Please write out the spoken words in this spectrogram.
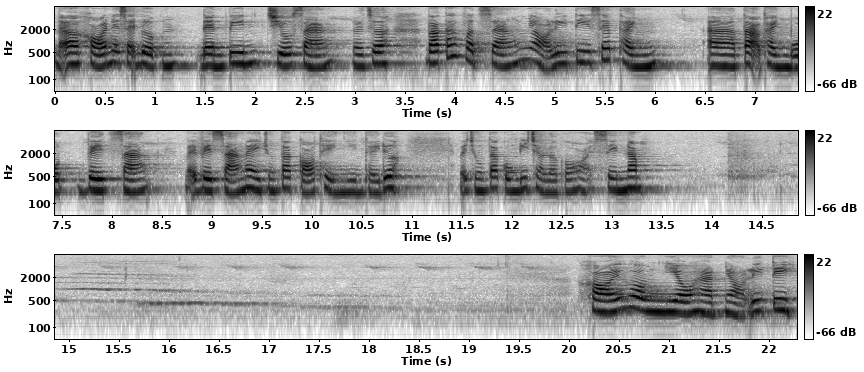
à, khói này sẽ được đèn pin chiếu sáng được chưa và các vật sáng nhỏ li ti xếp thành à, tạo thành một vệt sáng vậy vệt sáng này chúng ta có thể nhìn thấy được Vậy chúng ta cùng đi trả lời câu hỏi C5. Khói gồm nhiều hạt nhỏ li ti.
